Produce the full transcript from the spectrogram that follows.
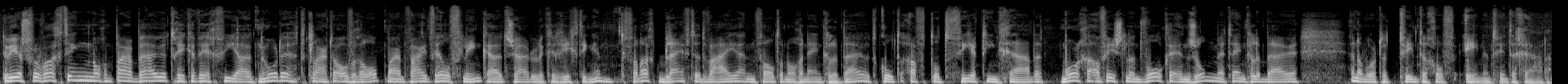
De weersverwachting, nog een paar buien trekken weg via het noorden. Het klaart overal op, maar het waait wel flink uit zuidelijke richtingen. Vannacht blijft het waaien en valt er nog een enkele bui. Het koelt af tot 14 graden. Morgen afwisselend wolken en zon met enkele buien. En dan wordt het 20 of 21 graden.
